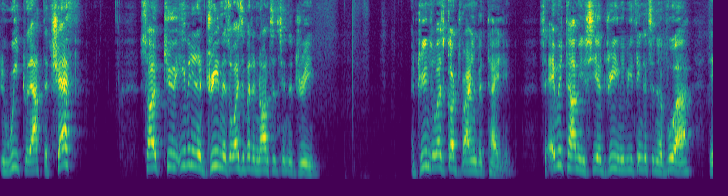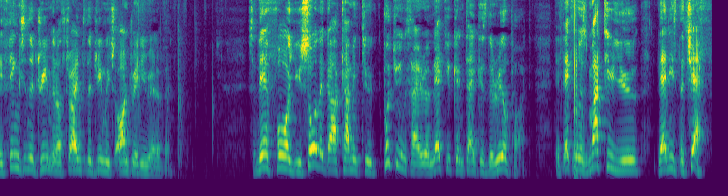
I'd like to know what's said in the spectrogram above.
wheat without the chaff. So too, even in a dream, there's always a bit of nonsense in the dream. A dream's always got Dvarim B'Tailim. So every time you see a dream, if you think it's a Nevuah, there are things in the dream that are thrown into the dream which aren't really relevant. So therefore, you saw the guy coming to put you in Chayrim, that you can take as the real part. The fact that it was matir you, that is the chaff.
